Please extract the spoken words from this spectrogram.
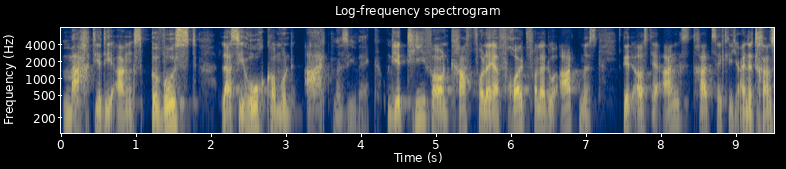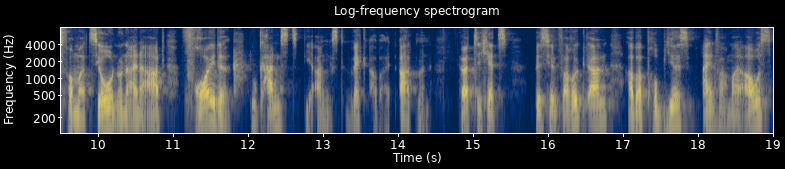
mach dir die Angst bewusst, lass sie hochkommen und atme sie weg. Und je tiefer und kraftvoller, ja freudvoller du atmest, wird aus der Angst tatsächlich eine Transformation und eine Art Freude. Du kannst die Angst wegatmen. Hört sich jetzt ein bisschen verrückt an, aber probier es einfach mal aus.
